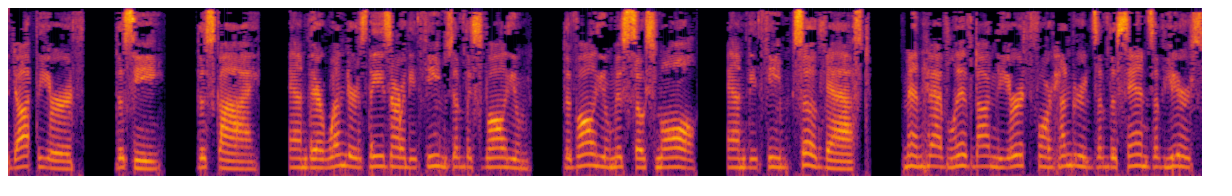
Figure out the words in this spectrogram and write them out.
The Earth, the Sea, the Sky, and their wonders these are the themes of this volume. The volume is so small, and the theme so vast. Men have lived on the earth for hundreds of the sands of years,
